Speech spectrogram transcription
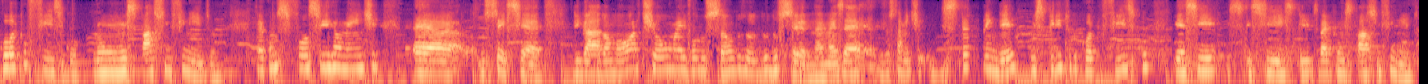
corpo físico para um espaço infinito. É como se fosse realmente, é, não sei se é ligado à morte ou uma evolução do, do, do ser, né? Mas é justamente desprender o espírito do corpo físico e esse, esse espírito vai para um espaço infinito.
